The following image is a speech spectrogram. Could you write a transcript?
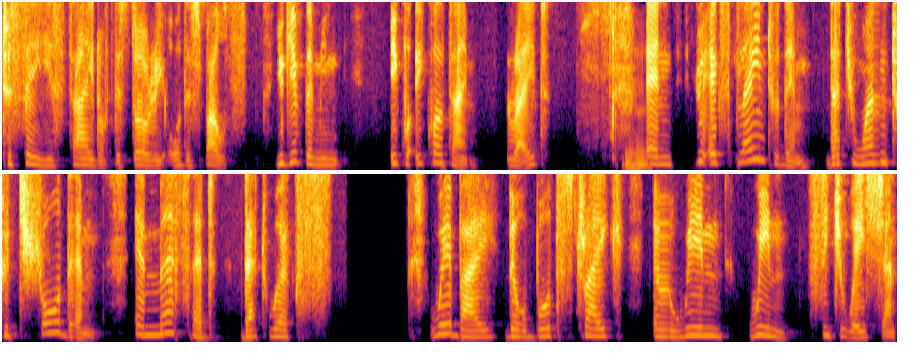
to say his side of the story or the spouse. You give them in equal equal time, right? Mm-hmm. And you explain to them that you want to show them a method that works, whereby they'll both strike a win-win situation.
